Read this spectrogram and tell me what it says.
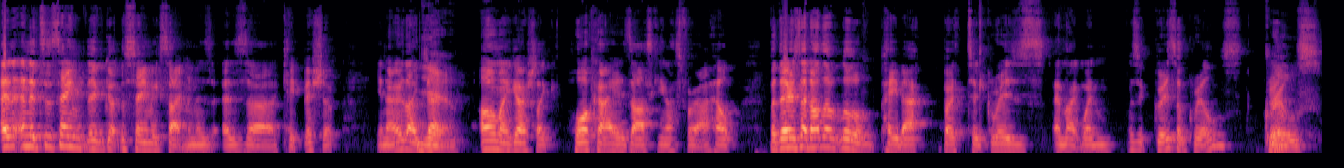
and, and it's the same. They've got the same excitement as as uh, Kate Bishop. You know, like that- yeah, oh my gosh, like Hawkeye is asking us for our help. But there's that other little payback both to Grizz and like when was it Grizz or Grills? grills.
